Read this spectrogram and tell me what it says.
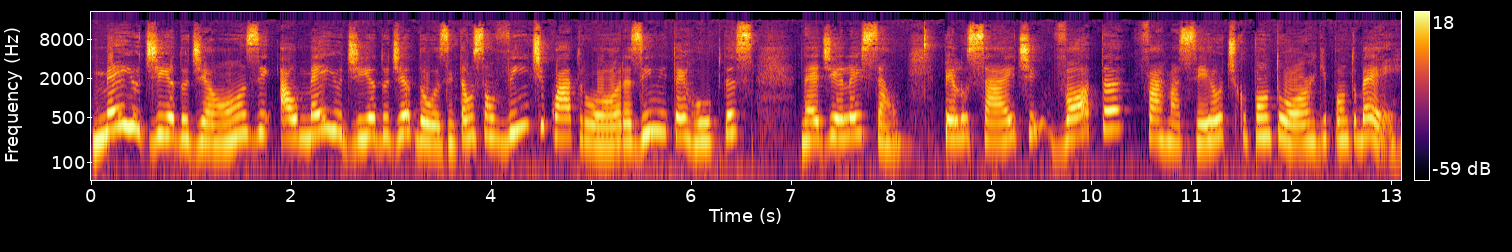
Meio-dia do dia 11 ao meio-dia do dia 12. Então, são 24 horas ininterruptas né, de eleição. Pelo site votafarmacêutico.org.br.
